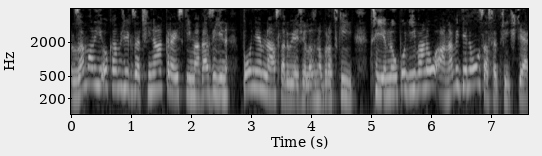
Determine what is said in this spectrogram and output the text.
Za malý okamžik začíná krajský magazín, po něm následuje Železnobrodský. Příjemnou podívanou a naviděnou zase příště.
